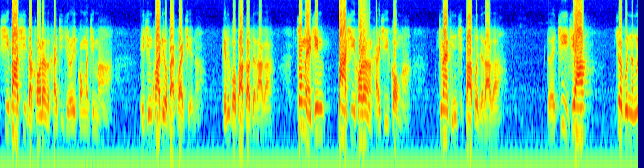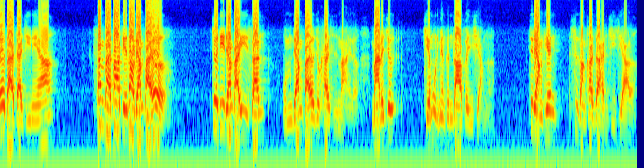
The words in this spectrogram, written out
四百四十块那个开始就可以讲啊，金嘛，已经快六百块钱了，给你五百九十六啊。中美金百四块那个开始讲啊，今晚给你一百八十六啊。对，技嘉最近两礼拜代志呢，三百八跌到两百二，最低两百一十三，我们两百二就开始买了，买了就节目里面跟大家分享了，这两天。市场开始很积家了，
